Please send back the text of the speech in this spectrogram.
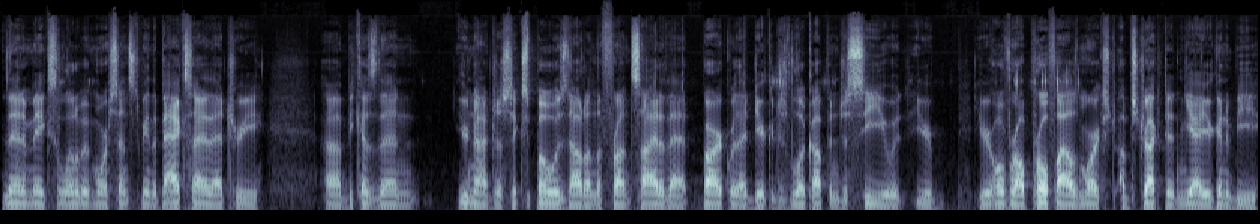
then it makes a little bit more sense to be in the backside of that tree, uh, because then you're not just exposed out on the front side of that bark where that deer could just look up and just see you. It, your your overall profile is more ex- obstructed, and yeah, you're going to be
